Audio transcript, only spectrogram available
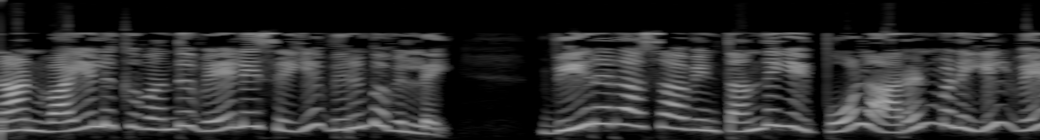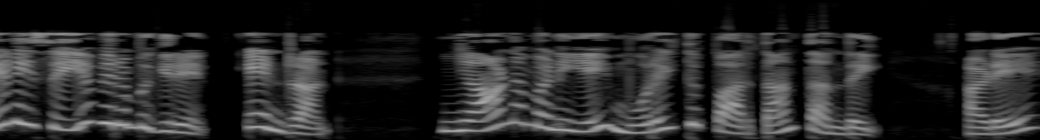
நான் வயலுக்கு வந்து வேலை செய்ய விரும்பவில்லை. வீரராசாவின் தந்தையைப் போல் அரண்மனையில் வேலை செய்ய விரும்புகிறேன் என்றான். ஞானமணியை முறைத்து பார்த்தான் தந்தை. அடே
